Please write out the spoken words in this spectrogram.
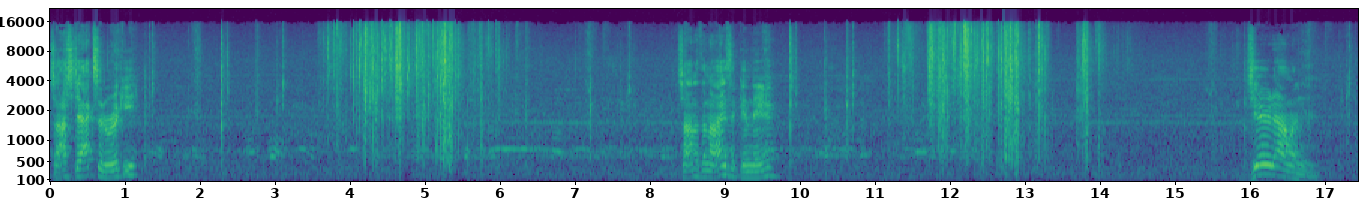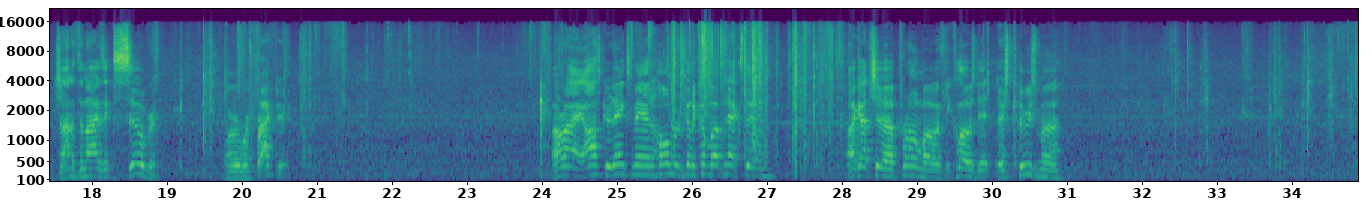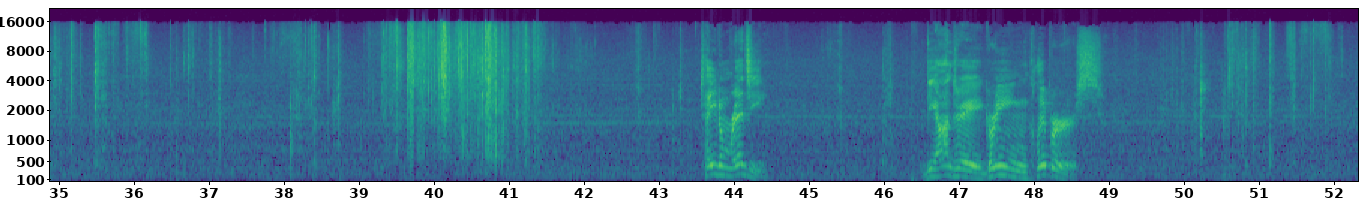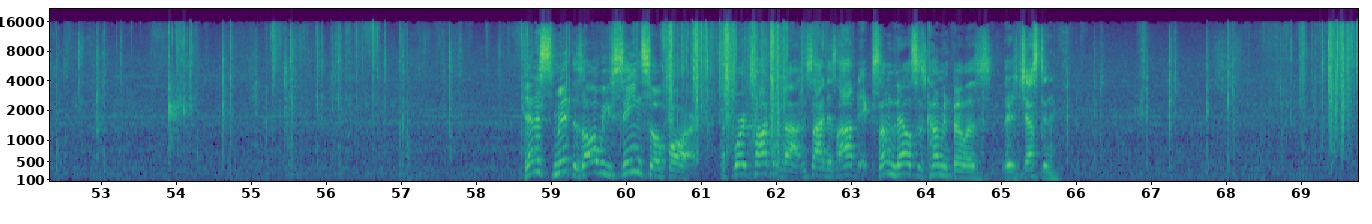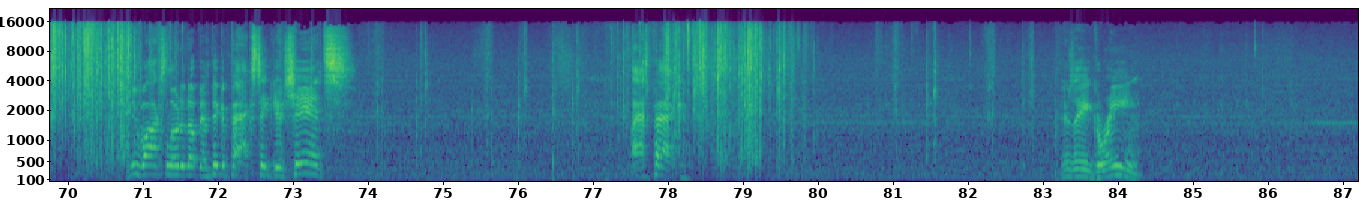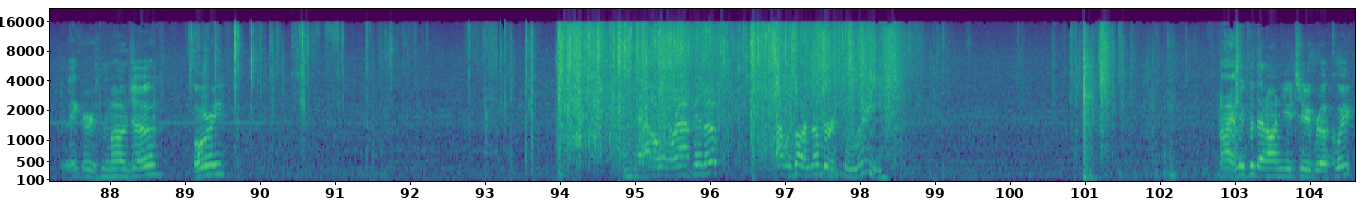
Josh Jackson, rookie. Jonathan Isaac in there. Jarrett Allen. Jonathan Isaac Silver. Or Refractor. Alright, Oscar, thanks man. Homer's going to come up next then. I got you a promo if you closed it. There's Kuzma. Tatum Reggie. DeAndre Green Clippers. Dennis Smith is all we've seen so far. That's worth talking about inside this optic. Something else is coming, fellas. There's Justin. New box loaded up in pick a packs. Take your chance. Last pack. There's a green. Lakers Mojo. Ori. And that'll wrap it up. That was our number three. Alright, let me put that on YouTube real quick.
